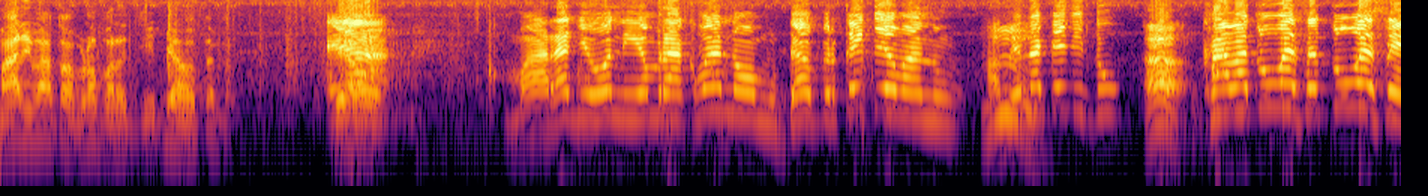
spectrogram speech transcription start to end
મારી વાત આપણો ભરતજી બેહો તમે. એ મારા જેવો નિયમ રાખવાનો મુઢા ઉપર કઈ દેવાનું? અમે ના કહી દીધું? ખાવા જોવે છે જોવે છે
